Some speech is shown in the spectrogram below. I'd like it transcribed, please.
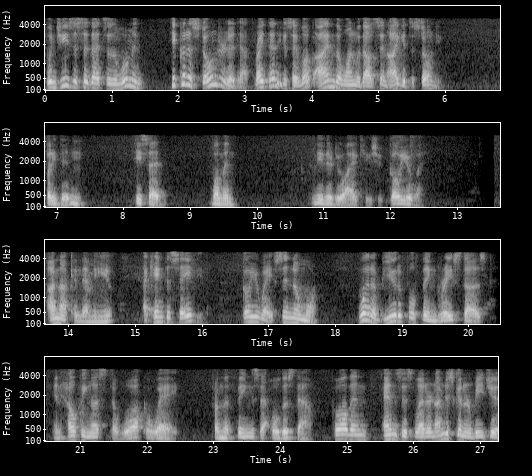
When Jesus said that to the woman, he could have stoned her to death. Right then, he could say, Look, I'm the one without sin. I get to stone you. But he didn't. He said, Woman, neither do I accuse you. Go your way. I'm not condemning you. I came to save you. Go your way. Sin no more. What a beautiful thing grace does in helping us to walk away from the things that hold us down. Paul then ends this letter, and I'm just going to read you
